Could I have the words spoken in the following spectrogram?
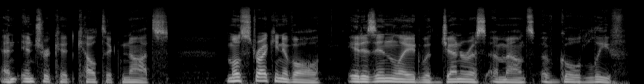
and intricate Celtic knots. Most striking of all, it is inlaid with generous amounts of gold leaf.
